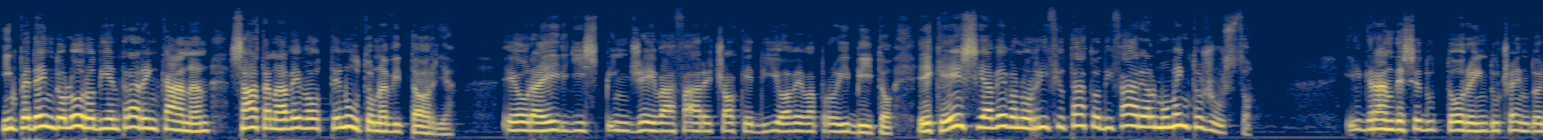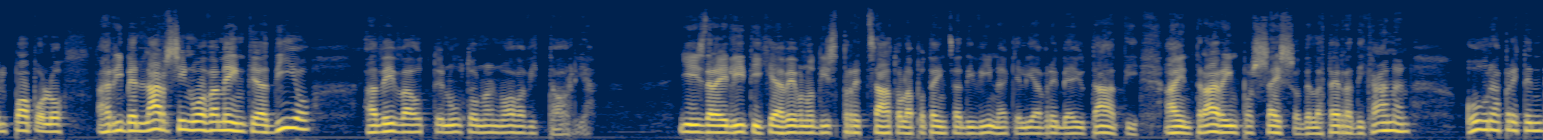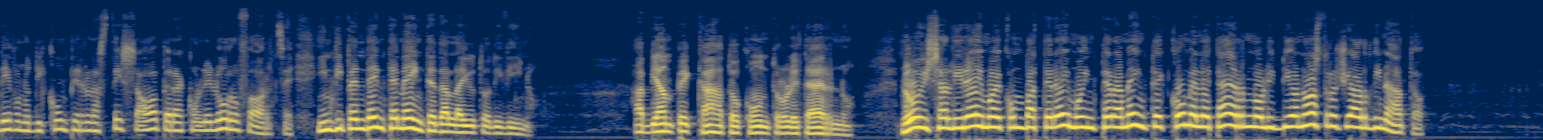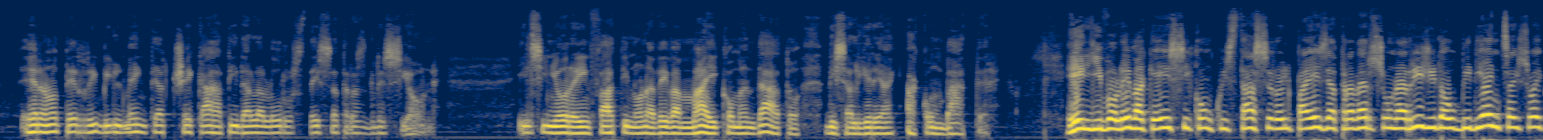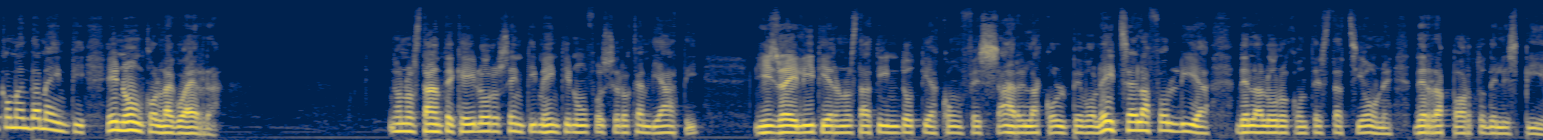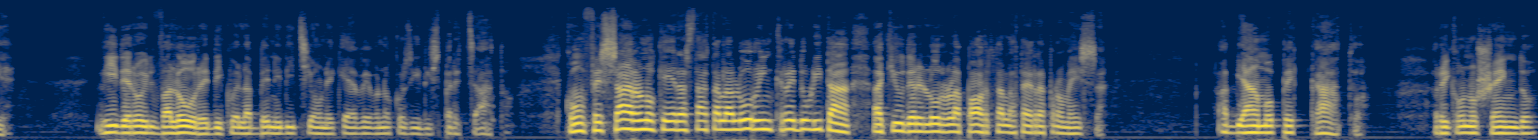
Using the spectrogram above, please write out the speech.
Impedendo loro di entrare in Canaan, Satana aveva ottenuto una vittoria. E ora egli spingeva a fare ciò che Dio aveva proibito e che essi avevano rifiutato di fare al momento giusto il grande seduttore, inducendo il popolo a ribellarsi nuovamente a Dio, aveva ottenuto una nuova vittoria. Gli israeliti che avevano disprezzato la potenza divina che li avrebbe aiutati a entrare in possesso della terra di Canaan, ora pretendevano di compiere la stessa opera con le loro forze, indipendentemente dall'aiuto divino. Abbiamo peccato contro l'Eterno, noi saliremo e combatteremo interamente come l'Eterno, l'Iddio nostro, ci ha ordinato. Erano terribilmente accecati dalla loro stessa trasgressione. Il Signore infatti non aveva mai comandato di salire a, a combattere. Egli voleva che essi conquistassero il paese attraverso una rigida ubbidienza ai suoi comandamenti e non con la guerra. Nonostante che i loro sentimenti non fossero cambiati, gli israeliti erano stati indotti a confessare la colpevolezza e la follia della loro contestazione del rapporto delle spie. Videro il valore di quella benedizione che avevano così disprezzato. Confessarono che era stata la loro incredulità a chiudere loro la porta alla terra promessa. abbiamo peccato, riconoscendo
